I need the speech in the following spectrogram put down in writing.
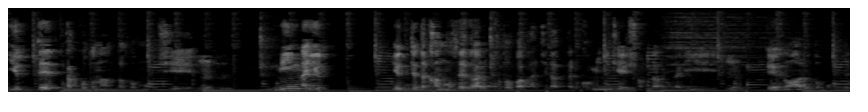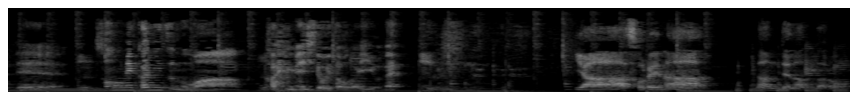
言ってたことなんだと思うし、うんうん。みんな言言ってた可能性がある言葉たちだったり、コミュニケーションだったり、っていうのはあると思ってて、うん。うんそのメカニズムはうん。解明しておいた方がいいよね。うんうんうん。いやーそれななんでなんだろ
